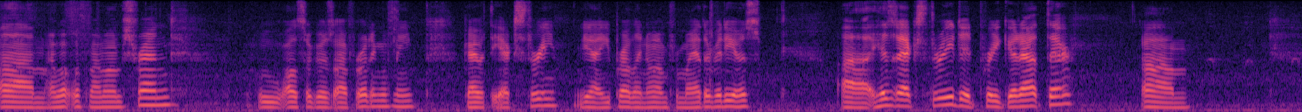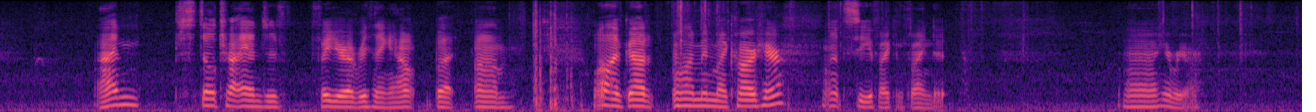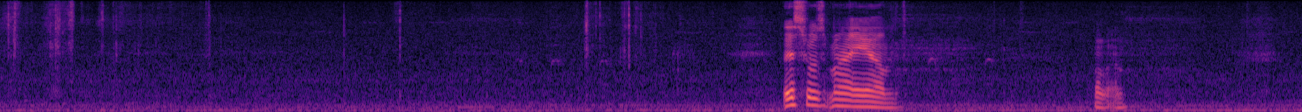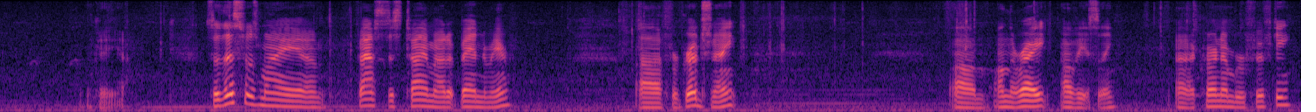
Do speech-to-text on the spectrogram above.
Um, I went with my mom's friend, who also goes off roading with me. Guy with the X3. Yeah, you probably know him from my other videos. Uh, his X3 did pretty good out there. Um, I'm still trying to figure everything out, but, um, well, I've got, well, I'm in my car here. Let's see if I can find it. Uh, here we are. this was my um hold on okay yeah so this was my um, fastest time out at Bandimere uh, for grudge night. Um, on the right obviously uh, car number 50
